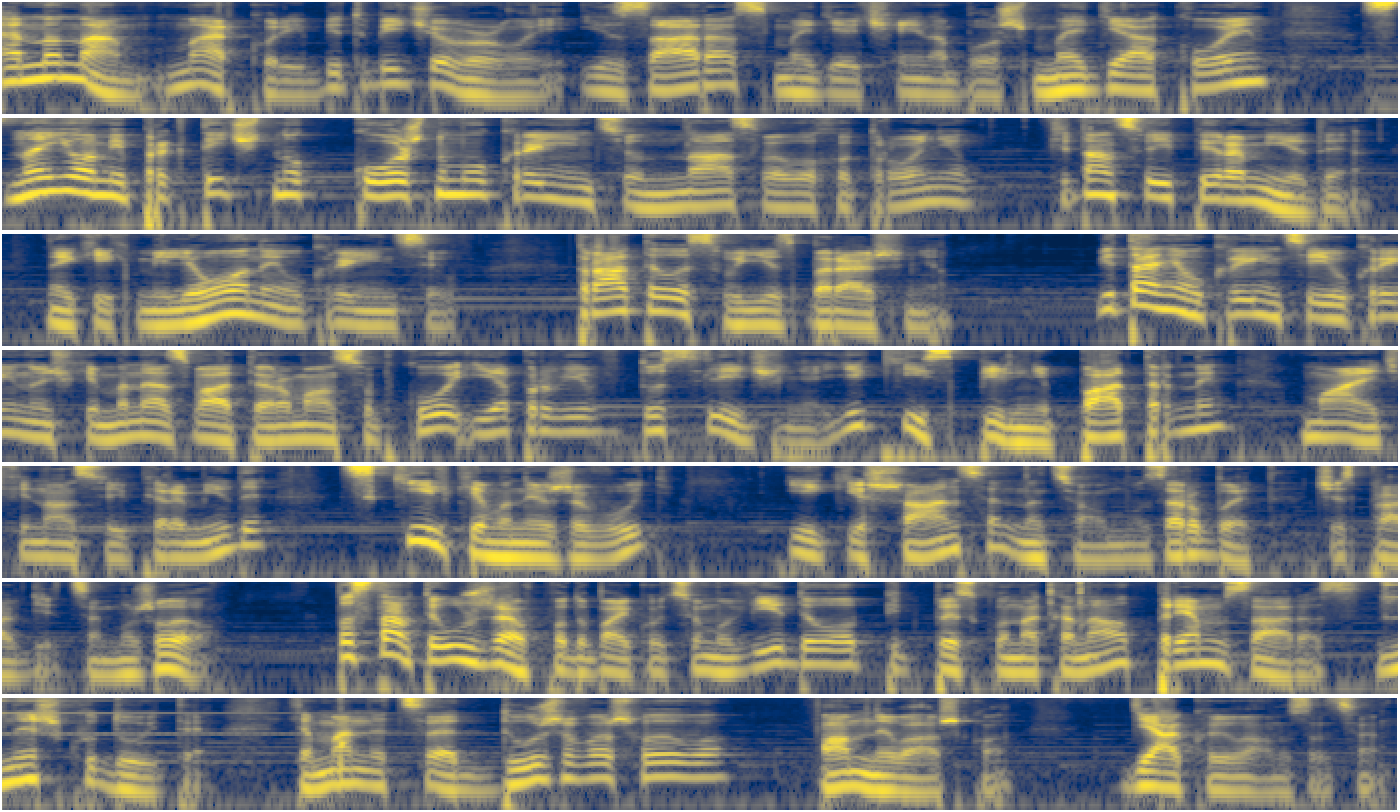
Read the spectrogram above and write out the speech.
MMM, Mercury, B2B Jewelry і зараз MediaChain або ж MediaCoin знайомі практично кожному українцю назви лохотронів, фінансові піраміди, на яких мільйони українців втратили свої збереження. Вітання українці і україночки. Мене звати Роман Собко, і я провів дослідження, які спільні паттерни мають фінансові піраміди, скільки вони живуть, і які шанси на цьому заробити. Чи справді це можливо? Поставте уже вподобайку цьому відео, підписку на канал прямо зараз. Не шкодуйте. Для мене це дуже важливо, вам не важко. Дякую вам за це.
